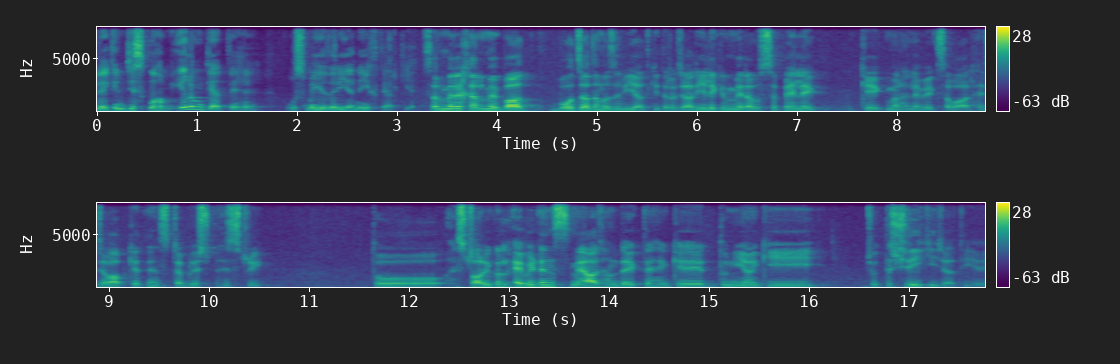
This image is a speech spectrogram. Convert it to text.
لیکن جس کو ہم علم کہتے ہیں، اس میں یہ ذریعہ نہیں اختیار کیا۔ سر، میرے خیال میں بات بہت زیادہ مذہبیات کی طرف جا رہی ہے، لیکن میرا اس سے پہلے کے ایک مرحلے میں ایک سوال ہے۔ جب آپ کہتے ہیں اسٹیبلشڈ ہسٹری تو ہسٹوریکل ایویڈنس میں آج ہم دیکھتے ہیں کہ دنیا کی جو تشریح کی جاتی ہے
